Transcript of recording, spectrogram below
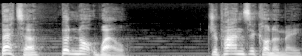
Better, but not well. Japan's economy.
